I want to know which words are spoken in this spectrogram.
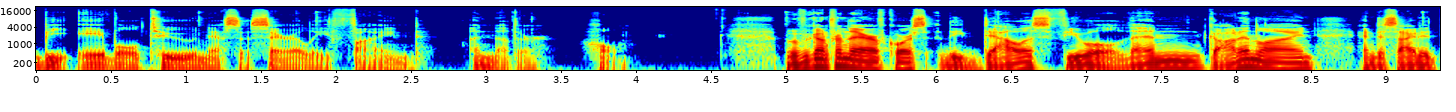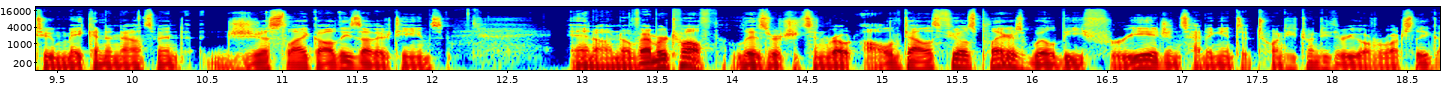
be able to necessarily find another home. Moving on from there, of course, the Dallas Fuel then got in line and decided to make an announcement just like all these other teams. And on November 12th, Liz Richardson wrote all of Dallas Fuel's players will be free agents heading into 2023 Overwatch League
